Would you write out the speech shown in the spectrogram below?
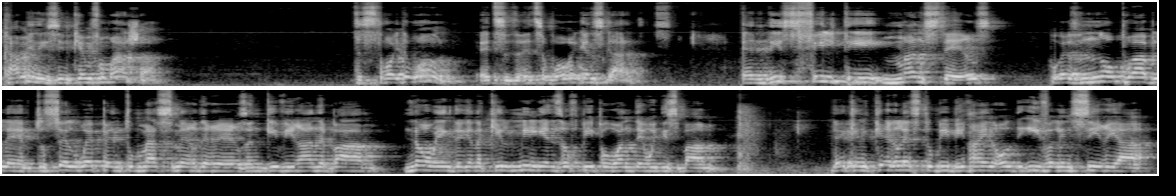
Communism came from Russia. Destroy the world. It's, it's a war against God. And these filthy monsters who has no problem to sell weapons to mass murderers and give Iran a bomb, knowing they're going to kill millions of people one day with this bomb. They can care less to be behind all the evil in Syria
